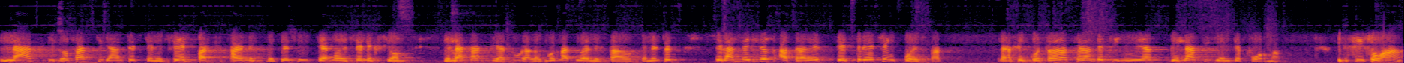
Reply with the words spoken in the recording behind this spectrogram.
Las y los aspirantes que deseen participar en el proceso interno de selección de la candidatura a la gubernatura del Estado, entonces serán medidos a través de tres encuestas. Las encuestadoras serán definidas de la siguiente forma. Inciso A,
